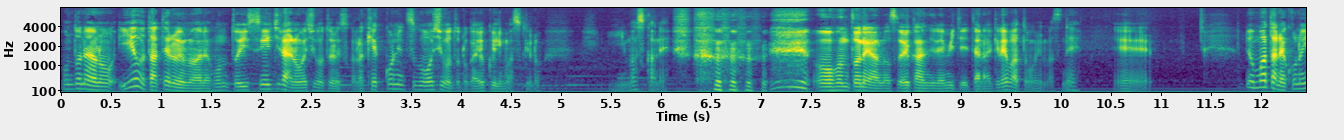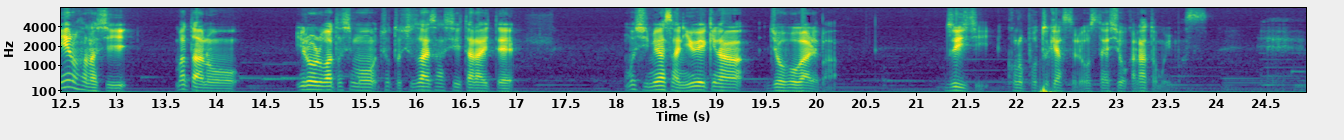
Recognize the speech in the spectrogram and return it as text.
本当ね、あの、家を建てるのはね、本当一世一代のお仕事ですから、結婚に次ぐお仕事とかよく言いますけど、言いますかね もう本当ね、あの、そういう感じで見ていただければと思いますね。えー、でもまたね、この家の話、またあの、いろいろ私もちょっと取材させていただいて、もし皆さんに有益な情報があれば、随時、このポッドキャストでお伝えしようかなと思います。え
